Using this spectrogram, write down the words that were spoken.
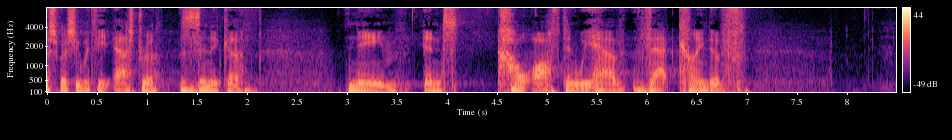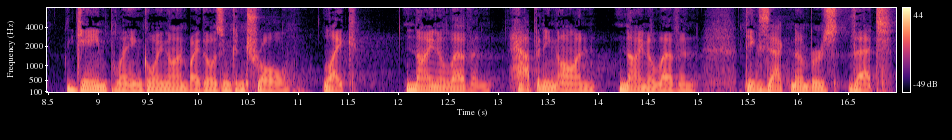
especially with the AstraZeneca name and how often we have that kind of game playing going on by those in control, like 9 11 happening on 9 11. The exact numbers that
